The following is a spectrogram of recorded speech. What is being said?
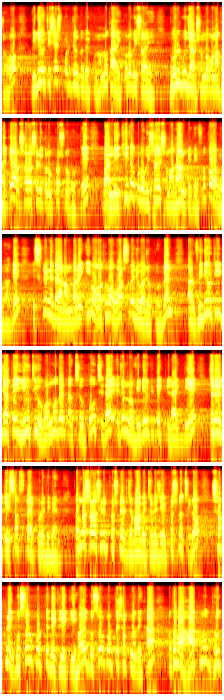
সহ ভিডিওটি শেষ পর্যন্ত দেখুন। অন্যথায় কোনো বিষয়ে ভুল বুঝার সম্ভাবনা থাকে আর সরাসরি কোনো প্রশ্ন করতে বা লিখিত কোনো বিষয়ে সমাধান পেতে ফতোয়া বিভাগে স্ক্রিনে দেওয়া নাম্বারে ইমো অথবা হোয়াটসঅ্যাপে যোগাযোগ করবেন। আর ভিডিওটি যাতে ইউটিউব অন্যদের কাছেও পৌঁছে দেয়, এজন্য ভিডিওটিতে একটি লাইক দিয়ে চ্যানেলটি সাবস্ক্রাইব করে দিবেন। তো আমরা সরাসরি প্রশ্নের জবাবে চলে যাই প্রশ্ন ছিল, স্বপ্নে গোসল করতে দেখলে কি হয়? গোসল করতে স্বপ্ন দেখা অথবা হাত মুখ ধৌত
